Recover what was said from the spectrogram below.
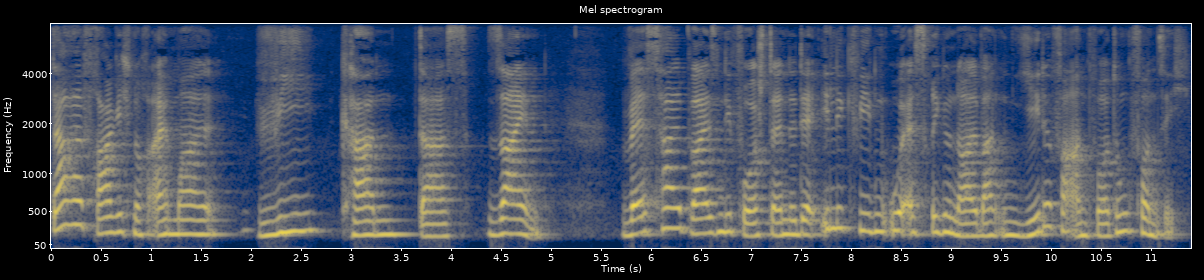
Daher frage ich noch einmal, wie kann das sein? Weshalb weisen die Vorstände der illiquiden US-Regionalbanken jede Verantwortung von sich?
